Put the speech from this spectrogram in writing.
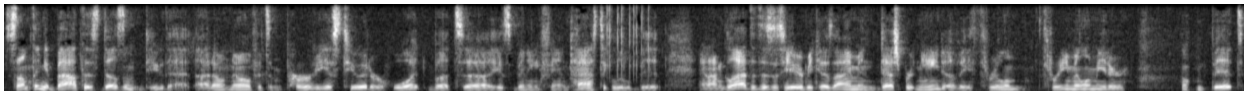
Something about this doesn't do that. I don't know if it's impervious to it or what, but uh, it's been a fantastic little bit, and I'm glad that this is here because I'm in desperate need of a three millimeter bit.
